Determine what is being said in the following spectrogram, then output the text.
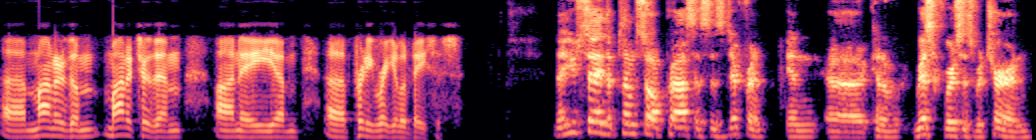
uh, monitor them, monitor them on a um, uh, pretty regular basis. Now, you say the Plimsoll process is different in uh, kind of risk versus return.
